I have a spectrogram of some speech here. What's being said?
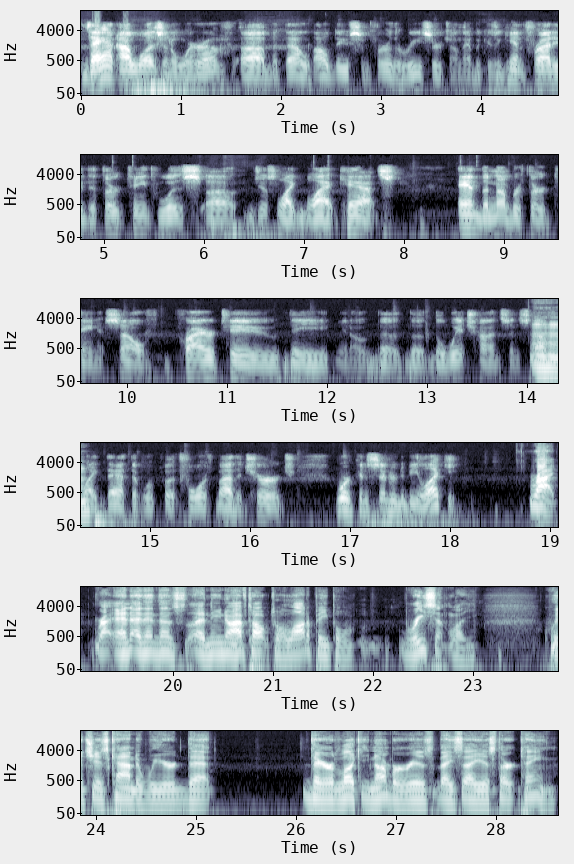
That I wasn't aware of, uh, but I'll, I'll do some further research on that because again, Friday the Thirteenth was uh, just like Black Cats and the number thirteen itself. Prior to the you know the the, the witch hunts and stuff Mhm. like that that were put forth by the church, were considered to be lucky. Right, right, and and then and you know I've talked to a lot of people recently, which is kind of weird that their lucky number is they say is thirteen.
